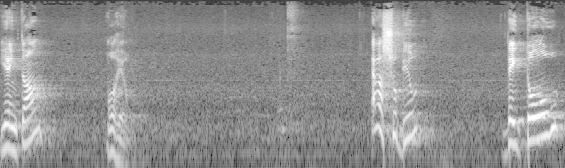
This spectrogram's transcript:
E então morreu. Ela subiu, deitou-o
